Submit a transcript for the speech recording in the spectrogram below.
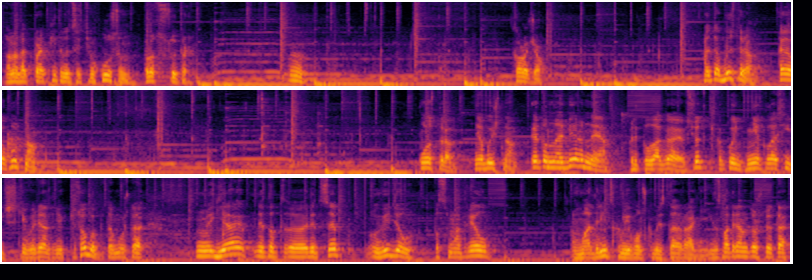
она так пропитывается этим вкусом, просто супер. Короче, это быстро, это вкусно. Остро, необычно. Это, наверное, предполагаю, все-таки какой-нибудь не классический вариант якисобы, потому что я этот э, рецепт увидел, посмотрел в мадридском японском ресторане. И несмотря на то, что это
